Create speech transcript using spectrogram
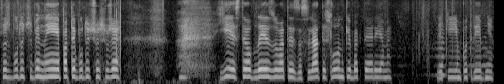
щось будуть собі нипати, будуть щось уже їсти, облизувати, заселяти шлунки бактеріями, які їм потрібні.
